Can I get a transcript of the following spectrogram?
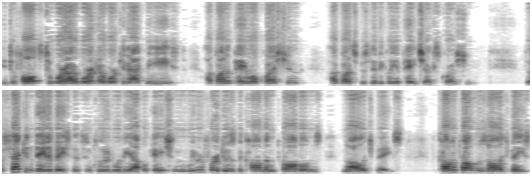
It defaults to where I work. I work in Acme East. I've got a payroll question. I've got specifically a paychecks question. The second database that's included with the application we refer to as the Common Problems Knowledge Base. The Common Problems Knowledge Base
